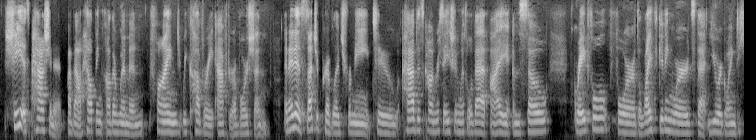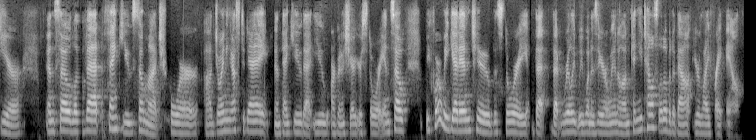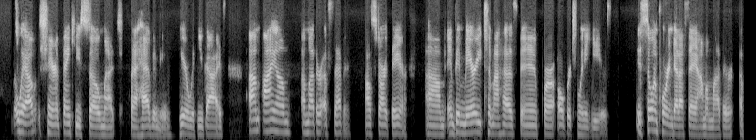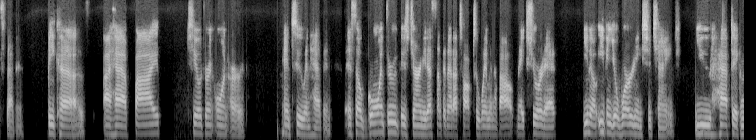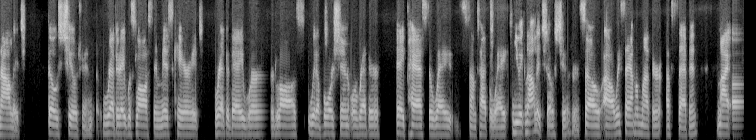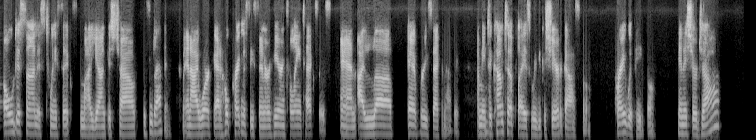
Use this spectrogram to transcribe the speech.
she is passionate about helping other women find recovery after abortion. And it is such a privilege for me to have this conversation with Lavette. I am so grateful for the life giving words that you are going to hear. And so, Lavette, thank you so much for uh, joining us today. And thank you that you are going to share your story. And so, before we get into the story that, that really we want to zero in on, can you tell us a little bit about your life right now? Well, Sharon, thank you so much for having me here with you guys. Um, I am a mother of seven. I'll start there um, and been married to my husband for over 20 years. It's so important that I say I'm a mother of seven because I have five children on earth and two in heaven. And so going through this journey, that's something that I talk to women about. Make sure that, you know, even your wording should change. You have to acknowledge those children, whether they was lost in miscarriage, whether they were lost with abortion, or whether they passed away some type of way, you acknowledge those children. So I always say I'm a mother of seven. My oldest son is 26. My youngest child is 11. And I work at Hope Pregnancy Center here in Killeen, Texas. And I love every second of it. I mean, to come to a place where you can share the gospel, pray with people, and it's your job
